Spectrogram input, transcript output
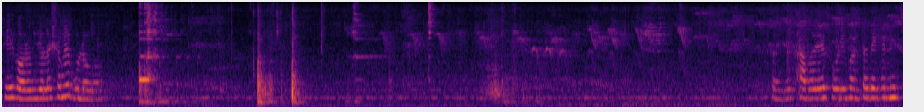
দিয়ে গরম জলের সঙ্গে গুলোবো তো এই যে খাবারের পরিমাণটা দেখে নিচ্ছ।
